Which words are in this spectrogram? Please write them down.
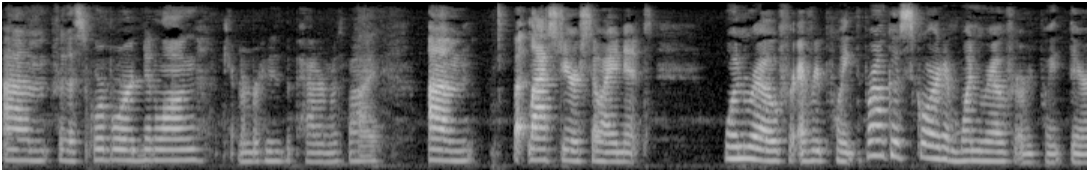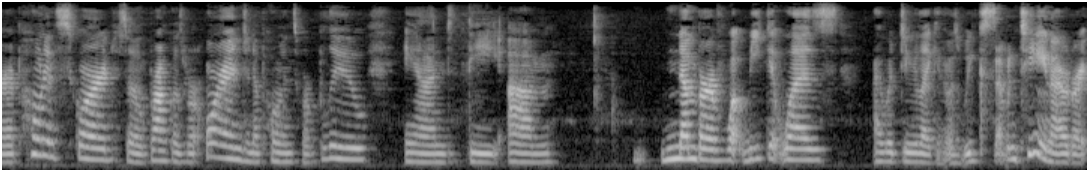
um, for the scoreboard knit along. I can't remember who the pattern was by. Um, but last year, so I knit one row for every point the Broncos scored and one row for every point their opponents scored. So Broncos were orange and opponents were blue, and the um, number of what week it was, I would do like if it was week 17, I would write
